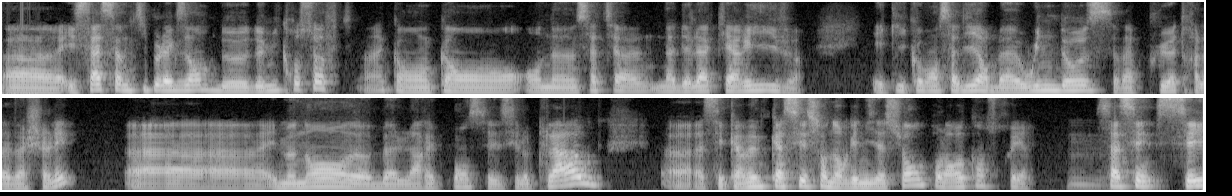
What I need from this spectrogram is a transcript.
Euh, et ça, c'est un petit peu l'exemple de, Microsoft. Hein. quand, on a un Satya Nadella qui arrive et qui commence à dire bah, Windows, ça va plus être à la vache à lait. Euh, et maintenant, euh, bah, la réponse, c'est le cloud. c'est quand même casser son organisation pour la reconstruire. Hmm. Ça, c'est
